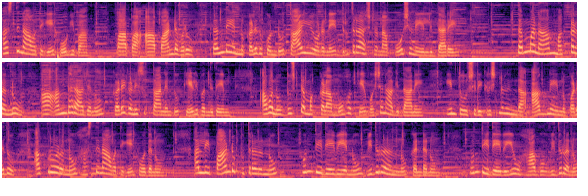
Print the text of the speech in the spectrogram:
ಹಸ್ತಿನಾವತಿಗೆ ಹೋಗಿ ಬಾ. ಪಾಪ ಆ ಪಾಂಡವರು ತಂದೆಯನ್ನು ಕಳೆದುಕೊಂಡು ತಾಯಿಯೊಡನೆ ಧೃತರಾಷ್ಟ್ರನ ಪೋಷಣೆಯಲ್ಲಿದ್ದಾರೆ. ತಮ್ಮನ ಮಕ್ಕಳನ್ನು ಆ ಅಂಧರಾಜನು ಕಡೆಗಣಿಸುತ್ತಾನೆಂದು ಕೇಳಿಬಂದಿದೆ. ಅವನು ದುಷ್ಟ ಮಕ್ಕಳ ಮೋಹಕ್ಕೆ ವಶನಾಗಿದ್ದಾನೆ. ಇಂತೂ ಶ್ರೀಕೃಷ್ಣನಿಂದ ಆಜ್ಞೆಯನ್ನು ಪಡೆದು ಅಕ್ರೂರನು ಹಸ್ತಿನಾವತಿಗೆ ಹೋದನು. ಅಲ್ಲಿ ಪಾಂಡುಪುತ್ರರನ್ನು, ಕುಂತಿದೇವಿಯನ್ನು ವಿದುರನನ್ನು ಕಂಡನು. ಕುಂತಿದೇವಿಯು ಹಾಗೂ ವಿದುರನು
